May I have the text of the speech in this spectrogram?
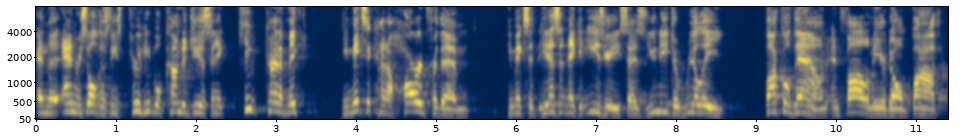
And the end result is these three people come to Jesus, and he keep kind of make he makes it kind of hard for them. He makes it. He doesn't make it easier. He says, "You need to really buckle down and follow me or don't bother.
